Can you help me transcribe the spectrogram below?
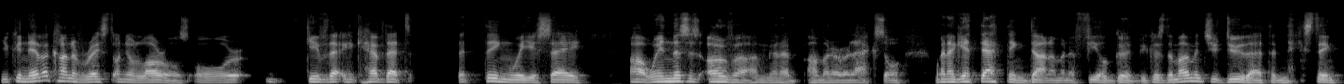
you can never kind of rest on your laurels or give that have that that thing where you say, "Oh, when this is over, I'm gonna I'm gonna relax," or when I get that thing done, I'm gonna feel good. Because the moment you do that, the next thing,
